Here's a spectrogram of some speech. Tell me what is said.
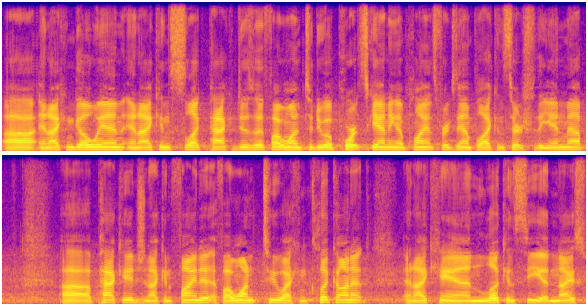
Uh, and I can go in and I can select packages. If I want to do a port scanning appliance, for example, I can search for the nmap uh, package and I can find it. If I want to, I can click on it and I can look and see a nice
